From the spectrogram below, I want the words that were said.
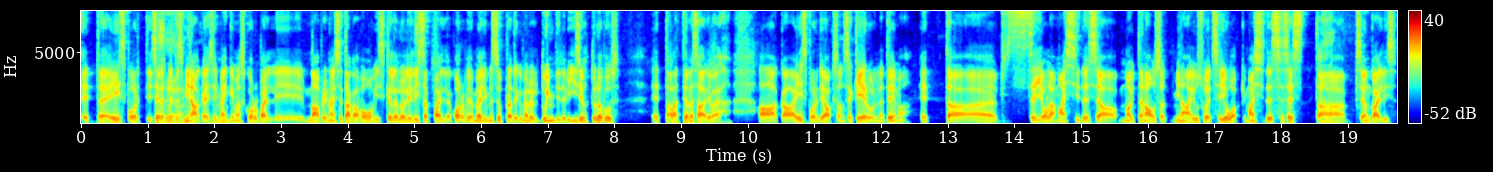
et e-sporti, selles see mõttes on. mina käisin mängimas korvpalli naabrinaise tagahoovis, kellel oli lihtsalt pall ja korv ja me olime sõpradega, meil oli tundide viisi õhtu lõbus. et alati ei ole saali vaja. aga e-spordi jaoks on see keeruline teema, et äh, see ei ole massides ja ma ütlen ausalt, mina ei usu, et see jõuabki massidesse, sest äh, see on kallis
